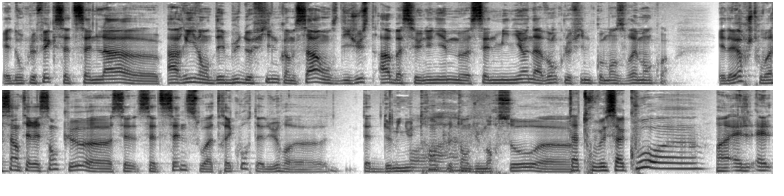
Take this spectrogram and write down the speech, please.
Et donc le fait que cette scène-là arrive en début de film comme ça, on se dit juste ah bah c'est une énième scène mignonne avant que le film commence vraiment quoi. Et d'ailleurs, je trouve assez intéressant que euh, cette scène soit très courte, elle dure euh, peut-être 2 minutes 30 le temps du morceau. euh. T'as trouvé ça court Enfin, elle, elle,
